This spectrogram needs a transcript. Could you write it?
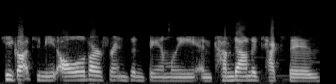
he got to meet all of our friends and family and come down to Texas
